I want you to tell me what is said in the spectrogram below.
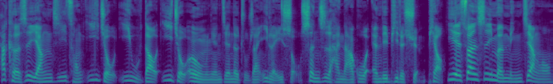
他可是洋基从一九一五到一九二五年间的主战一垒手，甚至还拿过 MVP 的选票，也算是一门名将哦。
